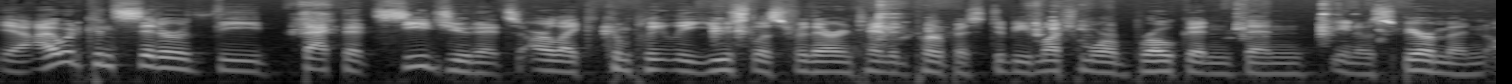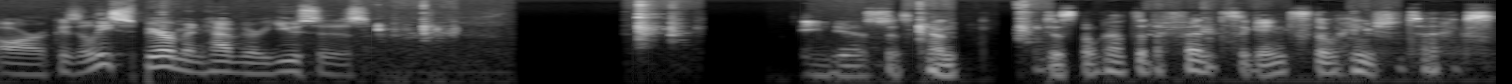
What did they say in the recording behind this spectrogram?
yeah, I would consider the fact that siege units are like completely useless for their intended purpose to be much more broken than you know spearmen are, because at least spearmen have their uses. you just just can't, just don't have the defense against the ranged attacks.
